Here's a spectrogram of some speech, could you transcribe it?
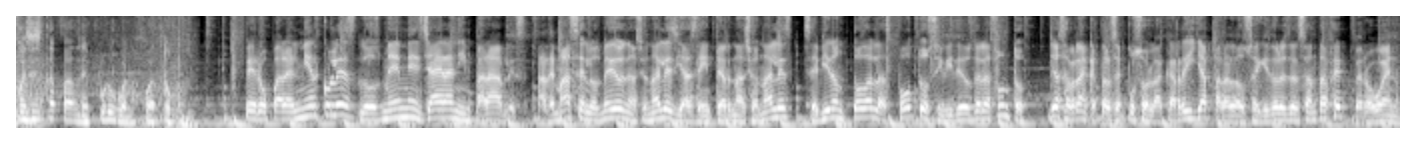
Pues está padre, puro Guanajuato. Pero para el miércoles los memes ya eran imparables. Además en los medios nacionales y hasta internacionales se vieron todas las fotos y videos del asunto. Ya sabrán qué tal se puso la carrilla para los seguidores del Santa Fe, pero bueno.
